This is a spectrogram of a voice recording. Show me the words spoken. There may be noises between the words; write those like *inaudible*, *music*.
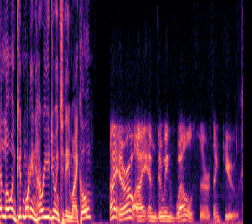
Hello and good morning. How are you doing today, Michael? Hi, Arroe. I am doing well, sir. Thank you.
